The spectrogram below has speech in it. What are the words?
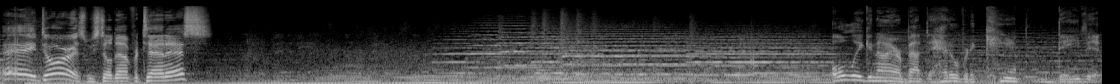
Hey, Doris, we still down for tennis? Oleg and I are about to head over to Camp David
